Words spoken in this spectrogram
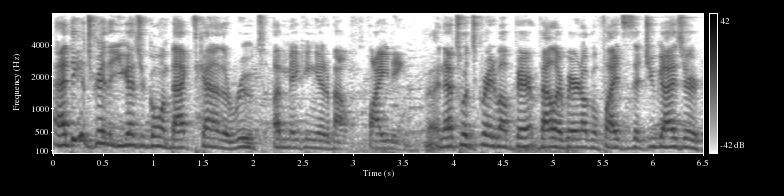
And I think it's great that you guys are going back to kind of the roots of making it about fighting. And that's what's great about Valor Bare Knuckle Fights is that you guys are,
